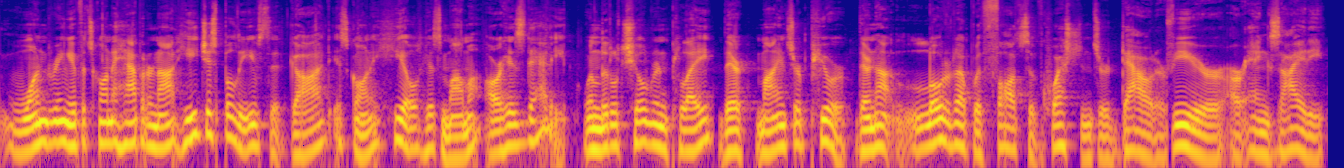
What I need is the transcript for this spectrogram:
wondering if it's going to happen or not. He just believes that God is going to heal his mama or his daddy. When little children play, their minds are pure. They're not loaded up with thoughts of questions or doubt or fear or anxiety.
